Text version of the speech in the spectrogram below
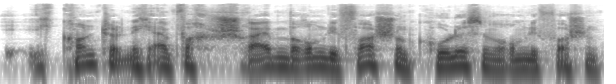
Ich konnte halt nicht einfach schreiben, warum die Forschung cool ist und warum die Forschung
